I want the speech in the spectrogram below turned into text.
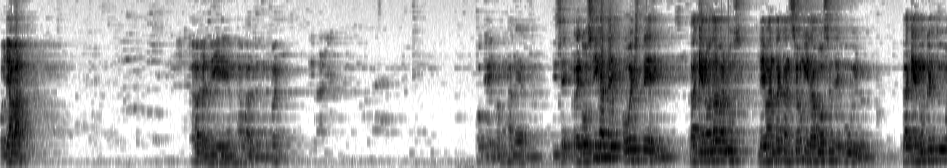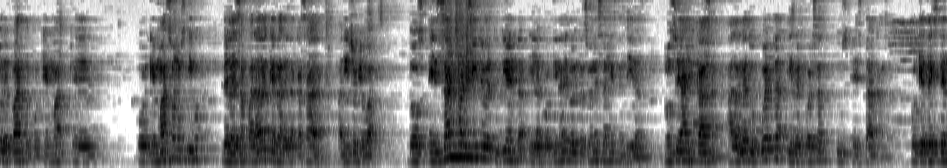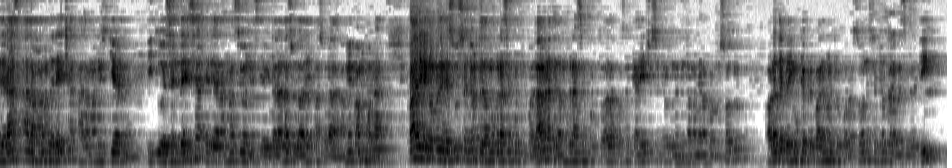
¿O ya va? Yo lo perdí, vuelta, se fue. Ok, vamos a leer. Dice, regocíjate, oh estéril, la que no daba luz, levanta canción y da voces de júbilo, la que nunca estuvo de parto, porque más, porque más son los hijos de la desamparada que la de la casada, ha dicho Jehová. Dos, ensancha el sitio de tu tienda y las cortinas de tus habitaciones sean extendidas. No seas escasa, alarga tus puertas y refuerza tus estacas, porque te extenderás a la mano derecha, a la mano izquierda, y tu descendencia heredará naciones y habitará las ciudades asoladas. Amén, vamos a orar. Padre, en el nombre de Jesús, Señor, te damos gracias por tu palabra, te damos gracias por todas las cosas que has hecho, Señor, durante esta mañana por nosotros. Ahora te pedimos que prepares nuestros corazones, Señor, para recibir de ti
